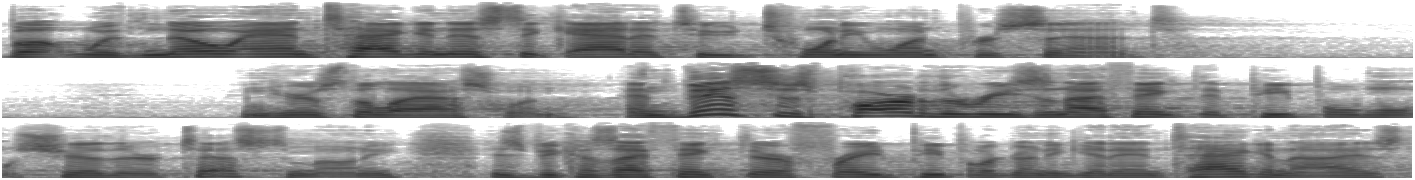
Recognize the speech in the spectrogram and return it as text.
but with no antagonistic attitude. 21%. And here's the last one. And this is part of the reason I think that people won't share their testimony, is because I think they're afraid people are going to get antagonized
